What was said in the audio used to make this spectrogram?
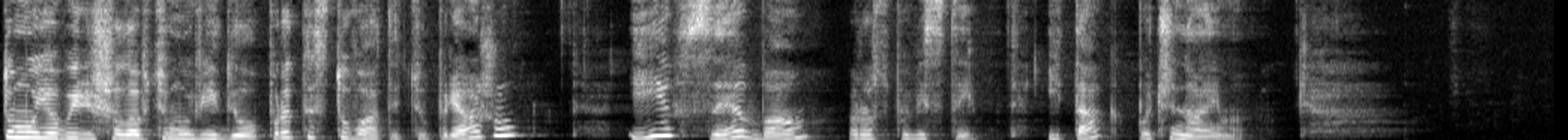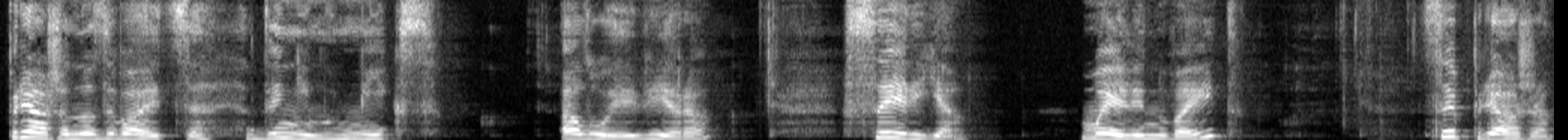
Тому я вирішила в цьому відео протестувати цю пряжу і все вам розповісти. І так, починаємо. Пряжа називається Denim Mix Aloe Vera, серія Mailin Weight. Це пряжа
